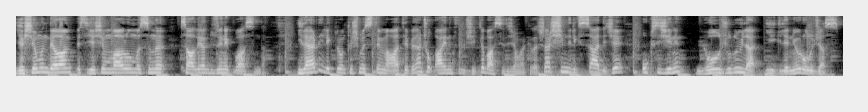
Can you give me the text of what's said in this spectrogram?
yaşamın devam etmesi, yaşamın var olmasını sağlayan düzenek bu aslında. İleride elektron taşıma sistemi ve ATP'den çok ayrıntılı bir şekilde bahsedeceğim arkadaşlar. Şimdilik sadece oksijenin yolculuğuyla ilgileniyor olacağız.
